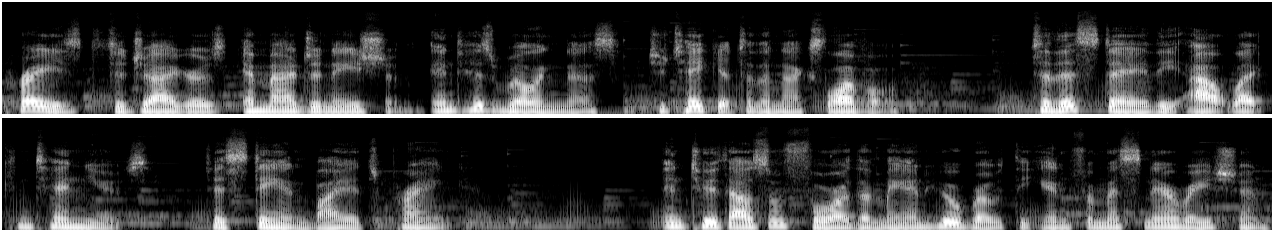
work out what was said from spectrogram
praised de Jager's imagination and his willingness to take it to the next level. To this day, the outlet continues to stand by its prank. In 2004, the man who wrote the infamous narration,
